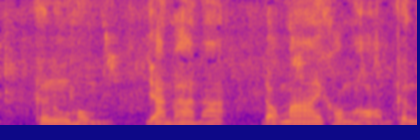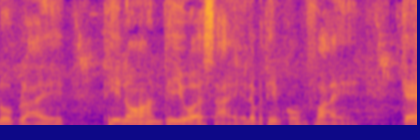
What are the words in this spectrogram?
ำ เครื่องนุ่งห่ม ยานพาหนะ ดอกไม้ของหอม เครื่องรูปไหล ที่นอนที่อยู่อาศัยและประทีปโคมไฟ แก่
